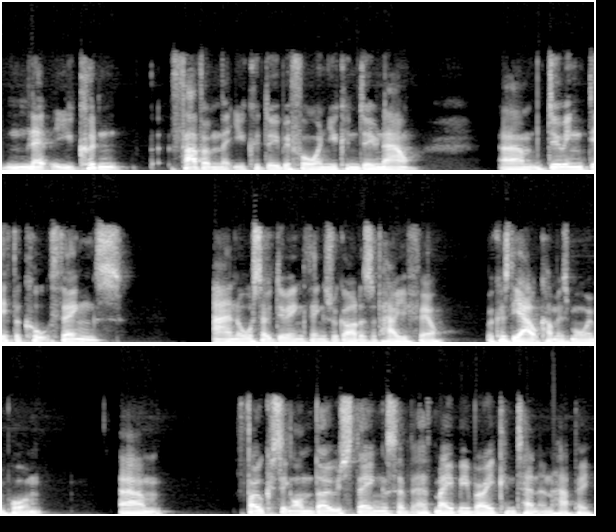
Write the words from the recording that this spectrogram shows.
ne- you couldn't fathom that you could do before and you can do now um, doing difficult things and also doing things regardless of how you feel because the outcome is more important. Um, focusing on those things have, have made me very content and happy.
